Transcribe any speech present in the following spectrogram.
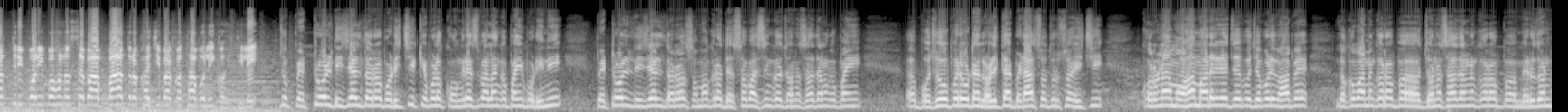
ଯାତ୍ରୀ ପରିବହନ ସେବା ବାଦ୍ ରଖାଯିବା କଥା ବୋଲି କହିଥିଲେ ଯୋଉ ପେଟ୍ରୋଲ ଡିଜେଲ ଦର ବଢ଼ିଛି କେବଳ କଂଗ୍ରେସ ବାଲାଙ୍କ ପାଇଁ ବଢ଼ିନି পেট্রোল ডিজেল দর সমগ্র দেশবাসী জনসাধারণ ବୋଝ ଉପରେ ଗୋଟେ ଲଳିତା ବେଡ଼ା ସଦୃଶ ହେଇଛି କରୋନା ମହାମାରୀରେ ଯେଭଳି ଭାବେ ଲୋକମାନଙ୍କର ଜନସାଧାରଣଙ୍କର ମେରୁଦଣ୍ଡ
